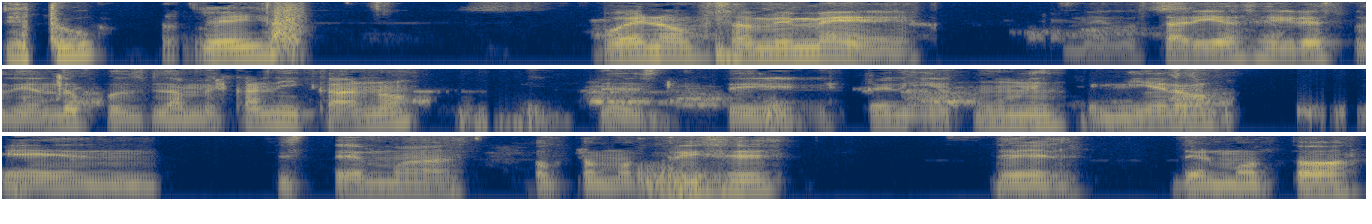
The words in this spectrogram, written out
¿Y tú, Jair? Bueno, pues a mí me, me gustaría seguir estudiando pues la mecánica, ¿no? Este, un ingeniero en sistemas automotrices del, del motor.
